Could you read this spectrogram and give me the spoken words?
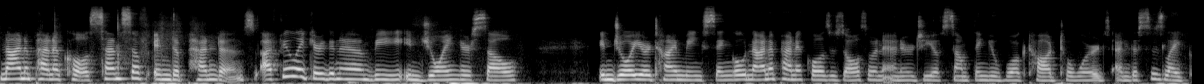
Nine of Pentacles, sense of independence. I feel like you're going to be enjoying yourself, enjoy your time being single. Nine of Pentacles is also an energy of something you've worked hard towards. And this is like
